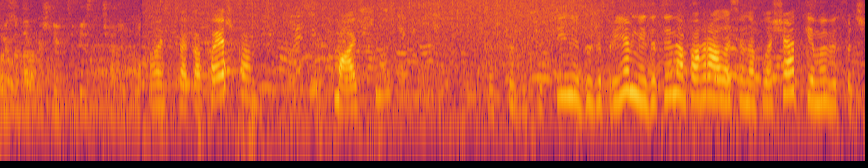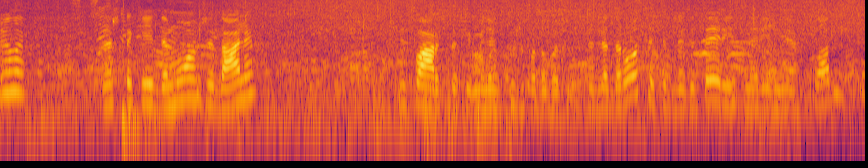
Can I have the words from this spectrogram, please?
Ми сюди прийшли к тебе спочатку. Ось ця кафешка. Смачно. Я ж кажу, що ціни дуже приємні. Дитина погралася на площадці, ми відпочили. Все ж таки йдемо вже далі. І парк такий мені дуже подобається. Це для дорослих і для дітей різні рівні складності.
